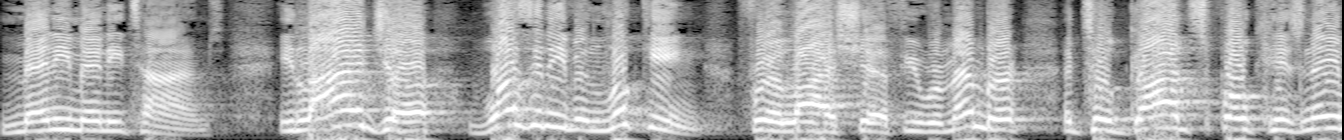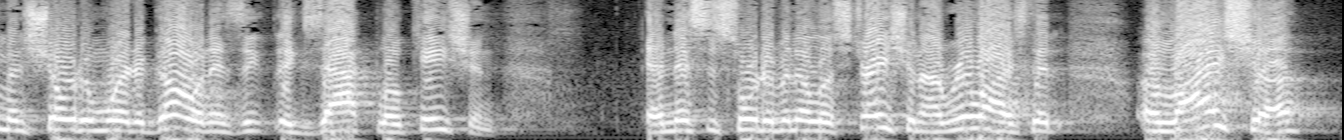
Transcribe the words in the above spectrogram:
many, many times. Elijah wasn't even looking for Elisha, if you remember, until God spoke his name and showed him where to go and his exact location. And this is sort of an illustration. I realized that Elisha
